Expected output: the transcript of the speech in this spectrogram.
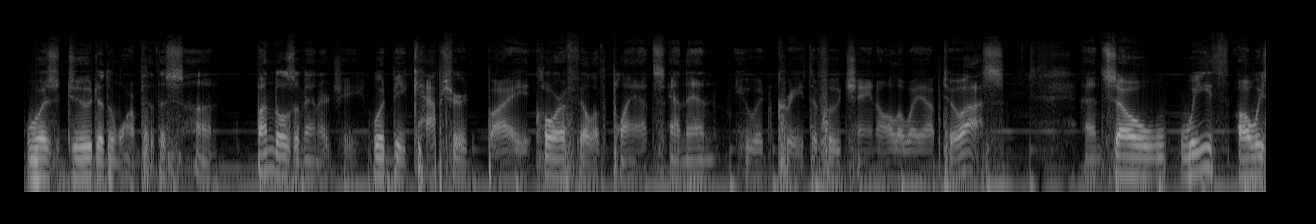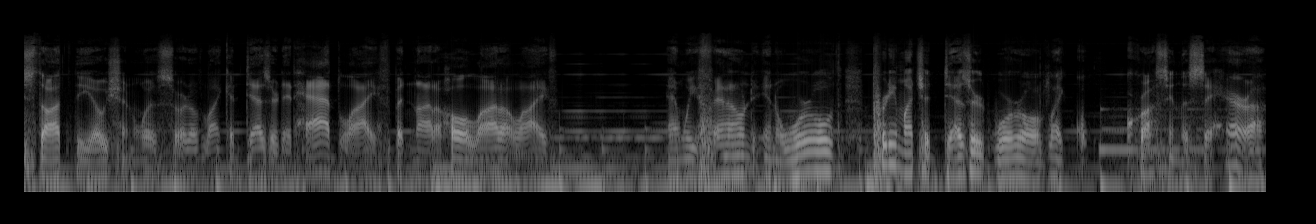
was due to the warmth of the sun. Bundles of energy would be captured by chlorophyll of plants, and then you would create the food chain all the way up to us. And so we th- always thought the ocean was sort of like a desert. It had life, but not a whole lot of life. And we found in a world, pretty much a desert world, like crossing the Sahara,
